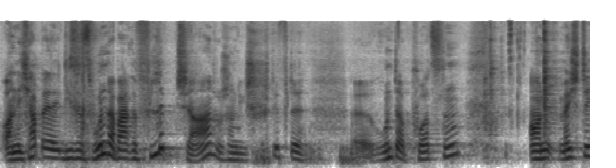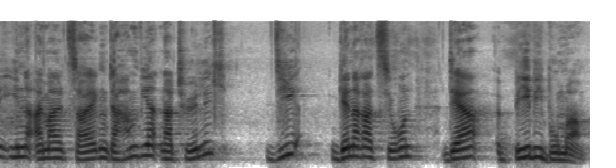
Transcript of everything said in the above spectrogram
Und ich habe äh, dieses wunderbare Flipchart, wo schon die Stifte äh, runterpurzeln, und möchte Ihnen einmal zeigen, da haben wir natürlich die Generation der Babyboomer.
